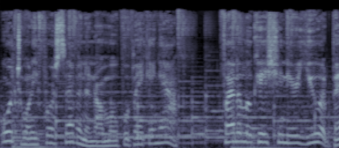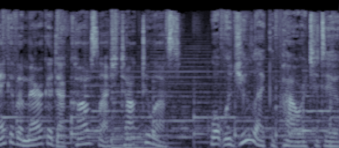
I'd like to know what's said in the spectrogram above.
or 24-7 in our mobile banking app. Find a location near you at bankofamerica.com slash talk to us. What would you like the power to do?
